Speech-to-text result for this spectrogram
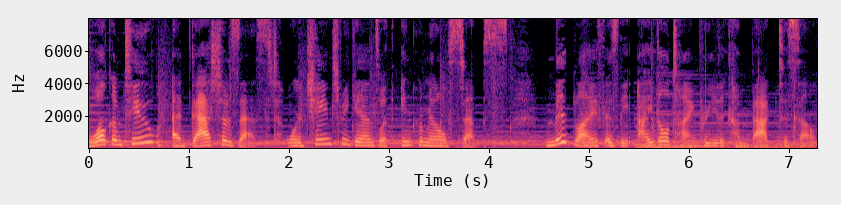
Welcome to A Dash of Zest, where change begins with incremental steps. Midlife is the ideal time for you to come back to self.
